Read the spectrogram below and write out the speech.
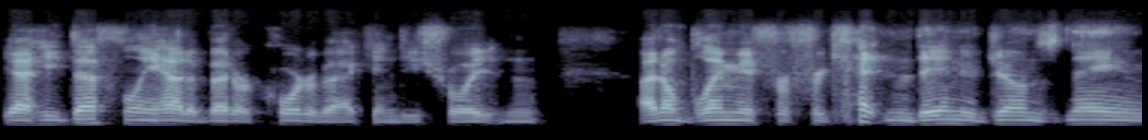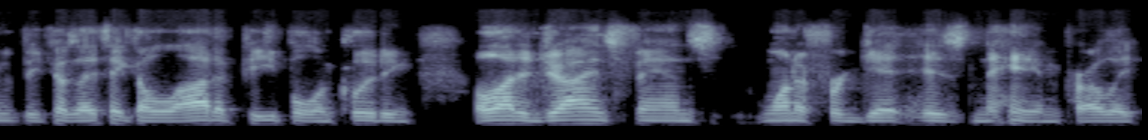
Yeah, he definitely had a better quarterback in Detroit. And I don't blame you for forgetting Daniel Jones' name because I think a lot of people, including a lot of Giants fans, want to forget his name. Probably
